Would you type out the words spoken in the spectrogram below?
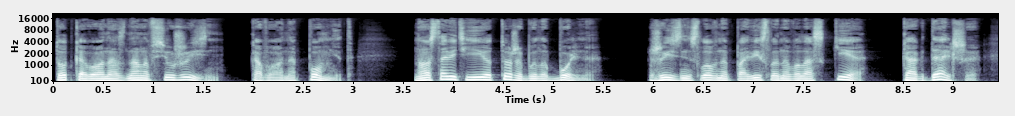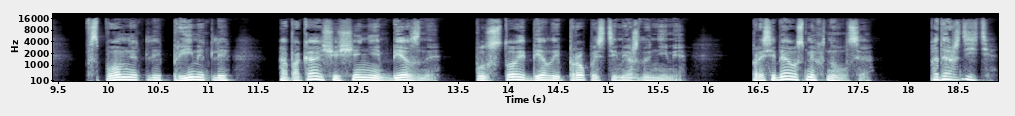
Тот, кого она знала всю жизнь, кого она помнит. Но оставить ее тоже было больно. Жизнь словно повисла на волоске. Как дальше? Вспомнит ли, примет ли? А пока ощущение бездны, пустой белой пропасти между ними. Про себя усмехнулся. «Подождите»,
